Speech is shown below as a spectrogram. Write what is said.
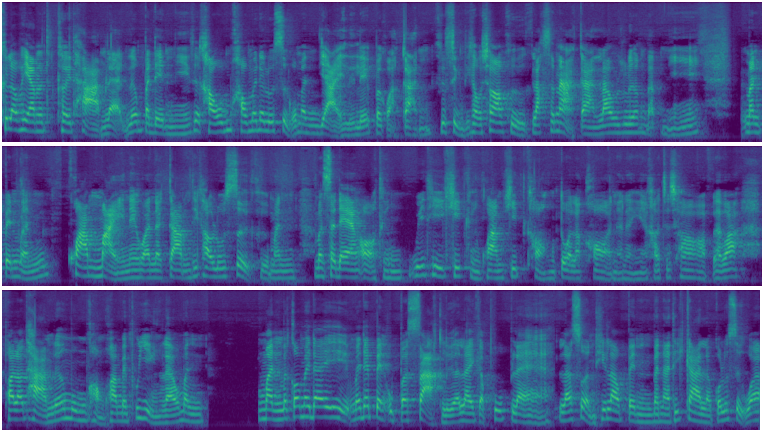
คือเราพยายามเคยถามแหละ เรื่องประเด็นนี้คือเขาเขาไม่ได้รู้สึกว่ามันใหญ่หรือเล็กไปกว่ากัน คือสิ่งที่เขาชอบคือลักษณะการเล่าเรื่องแบบนี้ มันเป็นเหมือนความใหม่ในวรรณกรรมที่เขารู้สึกคือมันมันแสดงออกถึงวิธีคิดถึงความคิดของตัวละครอะไรเงี้ยเขาจะชอบแต่ว่าพอเราถามเรื่องมุมของความเป็นผู้หญิงแล้วมันมันก็ไม่ได้ไม่ได้เป็นอุปสรรคหรืออะไรกับผู้แปล และส่วนที่เราเป็นบรรณาธิการเราก็รู้สึกว่า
